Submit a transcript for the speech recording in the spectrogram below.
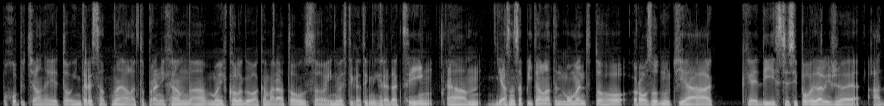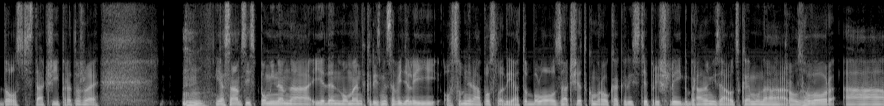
pochopiteľne je to interesantné, ale to prenechám na mojich kolegov a kamarátov z investigatívnych redakcií. Ja som sa pýtal na ten moment toho rozhodnutia, kedy ste si povedali, že a dosť stačí, pretože Ja sám si spomínam na jeden moment, kedy sme sa videli osobne naposledy a to bolo začiatkom roka, kedy ste prišli k Branovi Závodskému na rozhovor a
